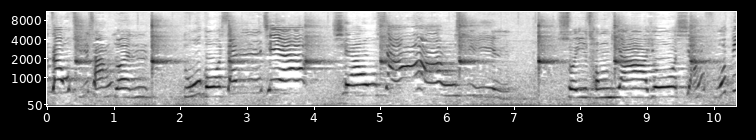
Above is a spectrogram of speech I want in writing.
走去上任，渡过三江桥上心，随从牙药相扶兵，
